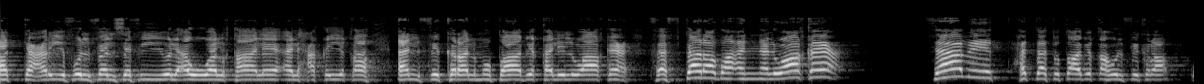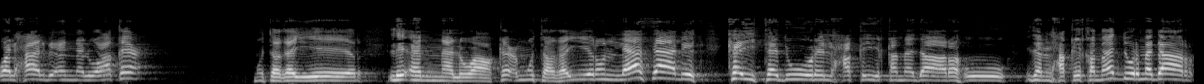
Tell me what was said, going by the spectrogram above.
التعريف الفلسفي الأول قال الحقيقة الفكرة المطابقه للواقع فافترض أن الواقع ثابت حتى تطابقه الفكرة والحال بأن الواقع متغير لأن الواقع متغير لا ثابت كي تدور الحقيقة مداره. اذا الحقيقة ما تدور مدار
